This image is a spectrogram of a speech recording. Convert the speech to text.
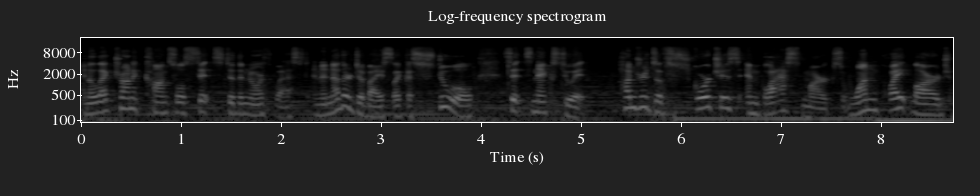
An electronic console sits to the northwest, and another device, like a stool, sits next to it. Hundreds of scorches and blast marks, one quite large,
